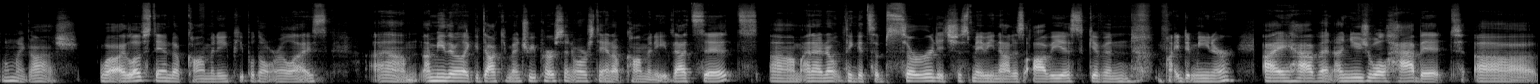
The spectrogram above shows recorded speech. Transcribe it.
Oh my gosh. Well, I love stand up comedy. People don't realize. Um, I'm either like a documentary person or stand up comedy. That's it. Um, and I don't think it's absurd. It's just maybe not as obvious given my demeanor. I have an unusual habit. Uh,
